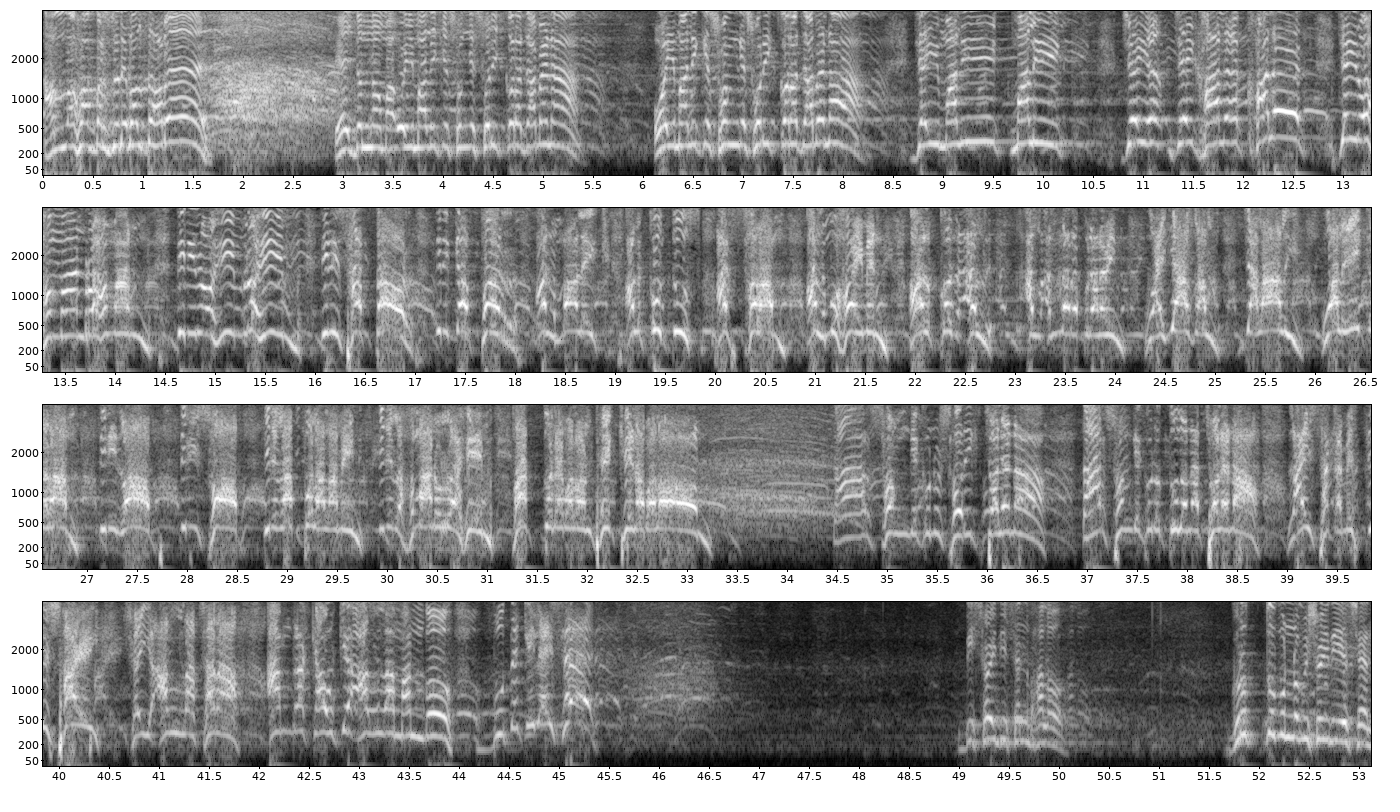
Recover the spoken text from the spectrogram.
আল্লাহ আকবার জোরে বলতে হবে। এই জন্য ওই মালিকের সঙ্গে শরিক করা যাবে না। ওই মালিকের সঙ্গে শরিক করা যাবে না। যেই মালিক মালিক, যেই যেই খালেক খালেক, যেই রহমান রহমান, তিনি রহিম রহিম, তিনি সাত্তার, তিনি গাফফার, আল মালিক, আল কুদ্দুস, আস সালাম, আল মুহাইমিন, আল কুদ, আল, আল- আল্লাহ রাব্বুল আলামিন, ওয়া ইয়াজাল জালালি, ওয়াল ইকরাম, তিনি রব, তিনি সব, তিনি রাব্বুল আলামিন, তিনি রহমানুর রহিম। হাত তুলে বলুন, ঠিক কিনা বলুন? তার সঙ্গে কোনো শরিক চলে না, তার সঙ্গে কোনো তুলনা চলে না। লাইসাকা মিস্ত্রি সাই, সেই আল্লাহ ছাড়া আমরা কাউকে আল্লাহ মানবো। বুতে কি লাইছে? বিষয় দিয়েছেন ভালো। গুরুত্বপূর্ণ বিষয় দিয়েছেন।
